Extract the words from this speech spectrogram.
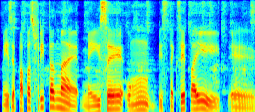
me hice papas fritas, me hice un bistecito ahí, eh,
